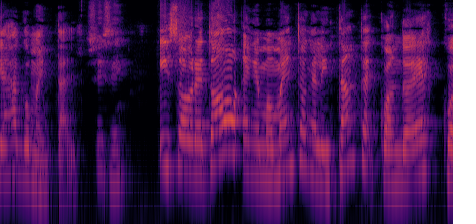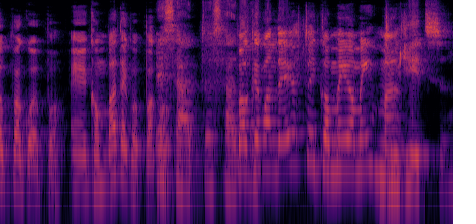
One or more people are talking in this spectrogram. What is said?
que es algo mental. Sí, sí. Y sobre todo en el momento, en el instante, cuando es cuerpo a cuerpo, en el combate cuerpo a cuerpo. Exacto, exacto. Porque cuando yo estoy conmigo misma, Jiu-jitsu.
